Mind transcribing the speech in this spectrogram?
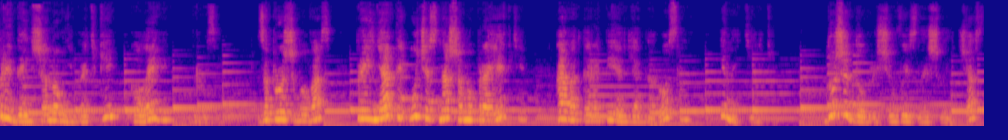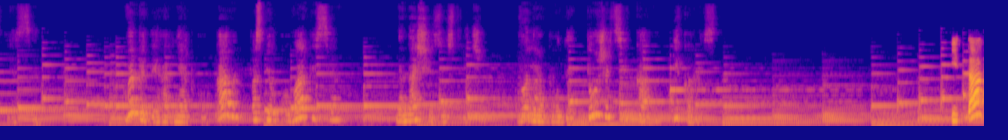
Добрий день, шановні батьки, колеги, друзі. Запрошуємо вас прийняти участь в нашому проєкті Кава-терапія для дорослих і не тільки. Дуже добре, що ви знайшли час для себе. Випити гарнятку кави, поспілкуватися на нашій зустрічі. Вона буде дуже цікава і корисна. І так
